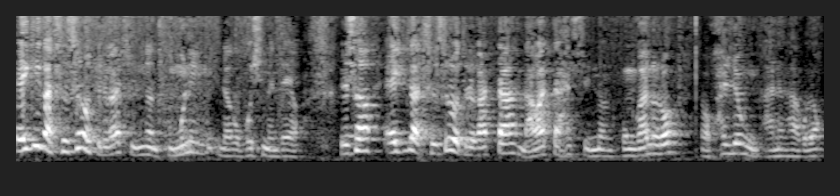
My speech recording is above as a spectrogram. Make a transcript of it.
아기가 스스로 들어갈 수 있는 부모님이라고 보시면 돼요. 그래서 아기가 스스로 들어갔다, 나왔다 할 수 있는 공간으로 어, 활용이 가능하고요.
